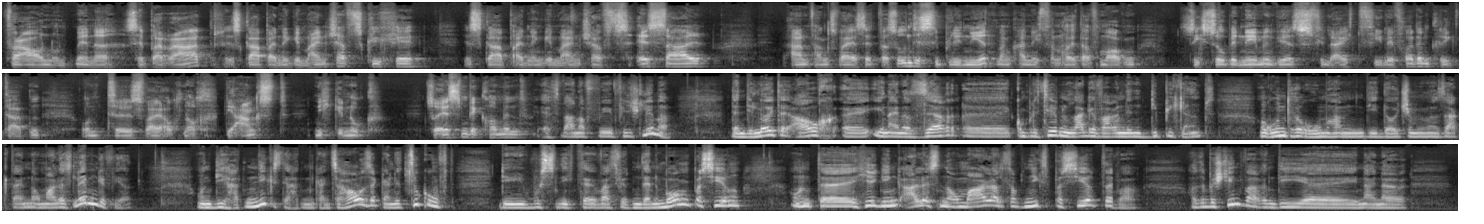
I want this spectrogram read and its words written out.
Frauen und Männer separat. Es gab eine Gemeinschaftsküche, es gab einen Gemeinschaftsesssaal. Anfangs war es etwas undiszipliniert. Man kann nicht von heute auf morgen sich so benehmen, wie es vielleicht viele vor dem Krieg taten. Und äh, es war ja auch noch die Angst, nicht genug zu essen bekommen. Es war noch viel, viel schlimmer. Denn die Leute auch äh, in einer sehr äh, komplizierten Lage waren in DP-Camps. Rundherum haben die Deutschen, wie man sagt, ein normales Leben geführt. Und die hatten nichts, die hatten kein Zuhause, keine Zukunft. Die wussten nicht, äh, was wird denn morgen passieren. Und äh, hier ging alles normal, als ob nichts passiert war. Also bestimmt waren die äh, in einer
